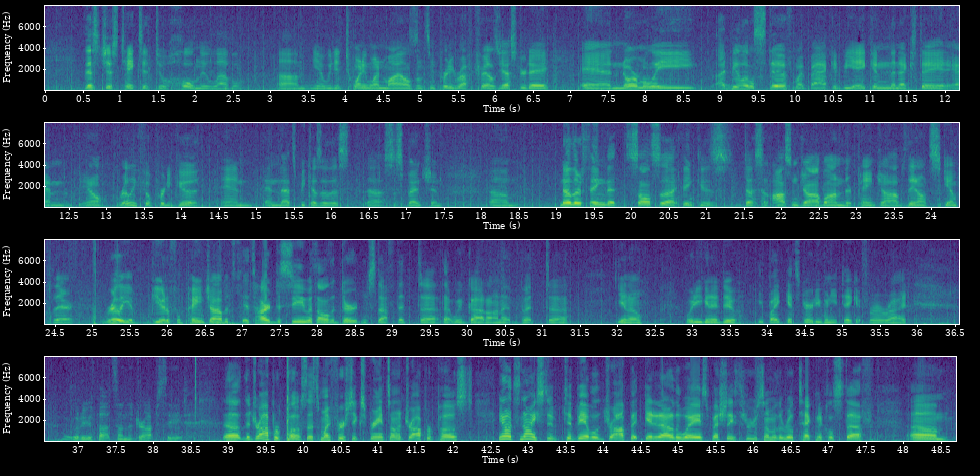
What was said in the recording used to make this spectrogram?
This just takes it to a whole new level. Um, you know, we did 21 miles on some pretty rough trails yesterday, and normally I'd be a little stiff, my back would be aching the next day, and you know, really feel pretty good. And and that's because of this uh, suspension. Um, Another thing that Salsa I think is does an awesome job on their paint jobs. They don't skimp there. Really a beautiful paint job. It's it's hard to see with all the dirt and stuff that uh, that we've got on it, but uh, you know, what are you gonna do? Your bike gets dirty when you take it for a ride. What are your thoughts on the drop seat? Uh, the dropper post. That's my first experience on a dropper post. You know, it's nice to, to be able to drop it, get it out of the way, especially through some of the real technical stuff. Um,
